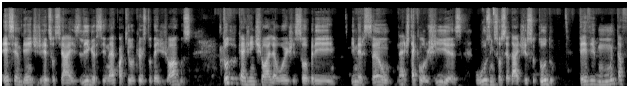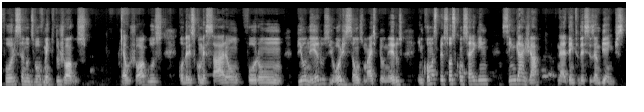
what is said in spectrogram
esse ambiente de redes sociais liga-se né, com aquilo que eu estudei de jogos. Tudo que a gente olha hoje sobre imersão, né, de tecnologias, o uso em sociedade disso tudo, teve muita força no desenvolvimento dos jogos. É, os jogos, quando eles começaram, foram pioneiros, e hoje são os mais pioneiros, em como as pessoas conseguem se engajar né, dentro desses ambientes.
